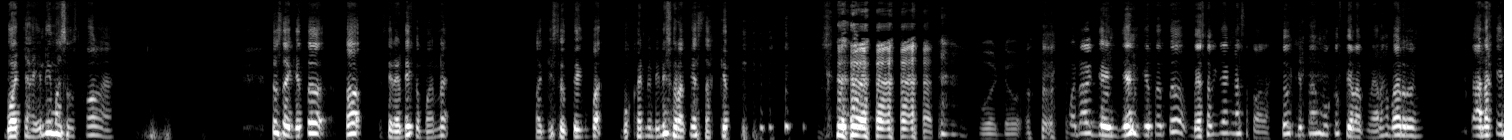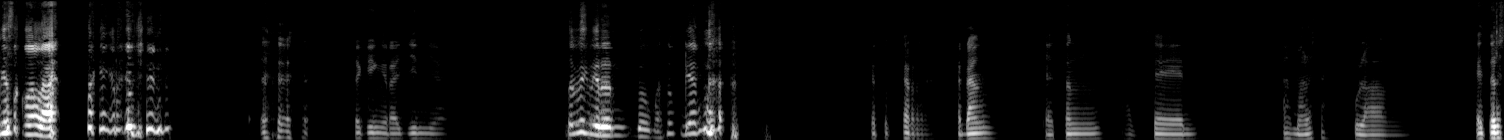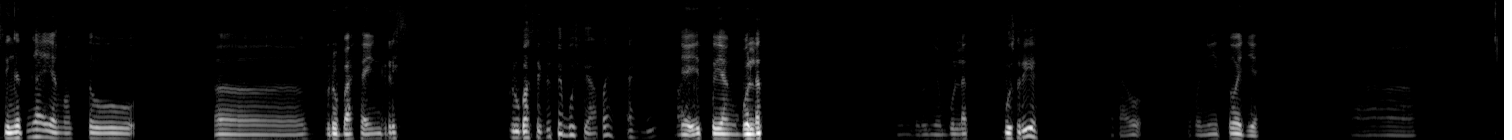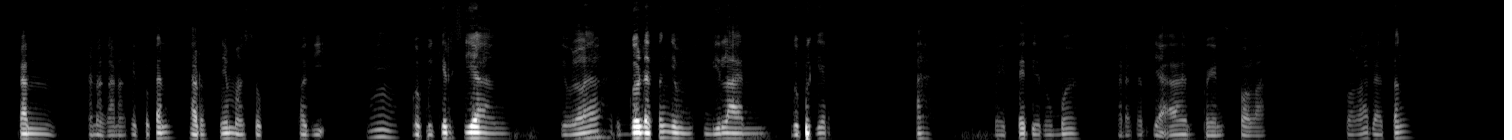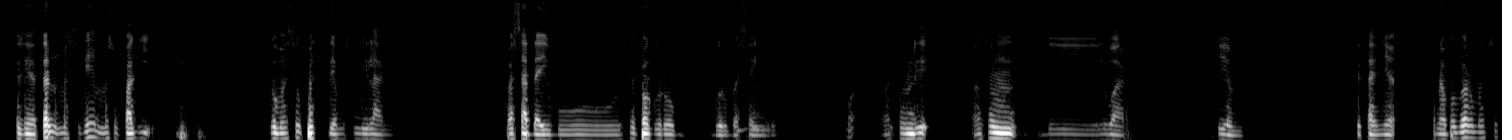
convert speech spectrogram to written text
bocah ini masuk sekolah terus kayak gitu toh si Randy ke mana lagi syuting pak bukan ini suratnya sakit bodoh padahal janjian kita tuh besoknya nggak sekolah tuh kita mau ke Villa Merah bareng anak ini sekolah saking rajin saking rajinnya tapi giliran gue masuk dia nggak ketukar kadang datang absen ah males ah pulang eh terus inget nggak yang waktu eh guru bahasa Inggris guru bahasa Inggris itu bu siapa ya eh bu ya itu yang bulat yang gurunya bulat bu Sri ya nggak tahu pokoknya itu aja Eh, kan anak-anak itu kan harusnya masuk pagi hmm. gue pikir siang. Ya udahlah gue datang jam 9 gue pikir ah bete di rumah ada kerjaan pengen sekolah. Sekolah datang ternyata masuknya masuk pagi. Gue masuk pas jam 9 pas ada ibu siapa guru guru bahasa Inggris. Langsung di langsung di luar diam ditanya kenapa baru masuk?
